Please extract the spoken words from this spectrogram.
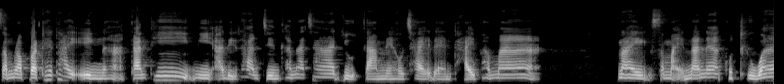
สำหรับประเทศไทยเองนะคะการที่มีอดีตทหารจีนคณะชาติอยู่ตามแนวชายแดนไทยพม่า ในสมัยนั้นเนี่ยก็ถือว่า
